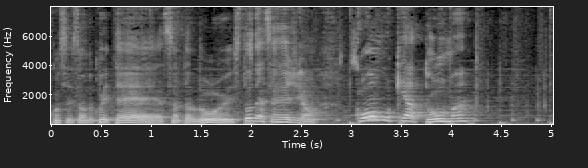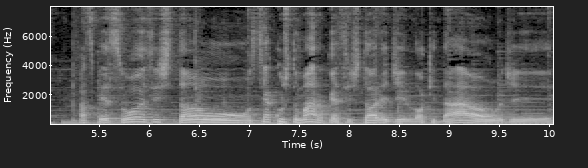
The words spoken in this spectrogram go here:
Conceição do Cuité, Santa Luz, toda essa região. Como que a turma as pessoas estão se acostumaram com essa história de lockdown, de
